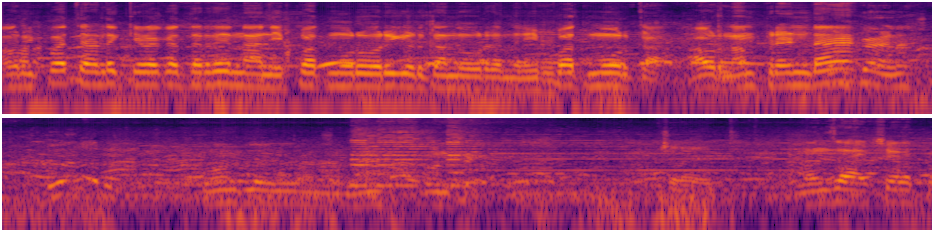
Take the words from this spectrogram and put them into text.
ಅವ್ರು ಇಪ್ಪತ್ತೆರಡು ಕೇಳಕತ್ತಾರ್ರಿ ನಾನು ಇಪ್ಪತ್ತ್ಮೂರುವರೆಗೆ ಹಿಡ್ಕೊಂಡು ಹೋಗ್ರಿ ಅಂದ್ರೆ. ಇಪ್ಪತ್ತ್ಮೂರಕ್ಕ ಅವ್ರು ನಮ್ಮ ಫ್ರೆಂಡ ನಂಜ ಅಕ್ಷರಪ್ಪ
